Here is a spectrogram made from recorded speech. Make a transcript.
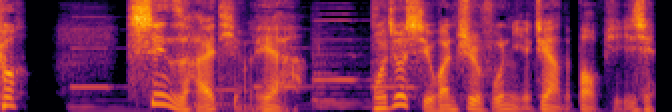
哟，性子还挺烈啊！我就喜欢制服你这样的暴脾气。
